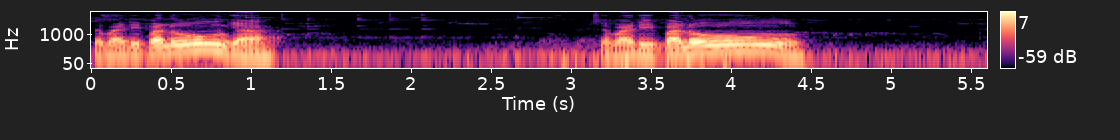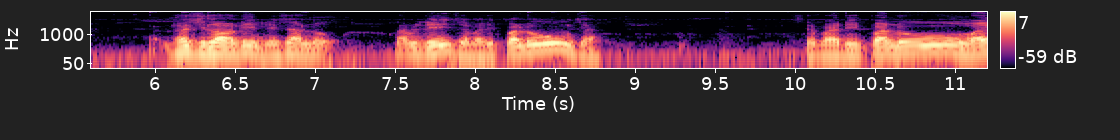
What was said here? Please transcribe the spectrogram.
สบายดีปลาลุงจ้ะสบายดีปลาลุงถ้าจิรอรีบอย่างสั้นลูกทำดีสบายดีปลาลุงจ้ะสบายดีป้าลุงไว้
